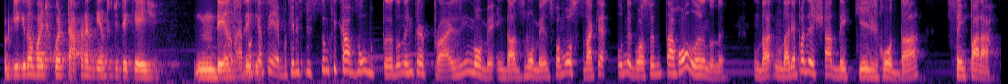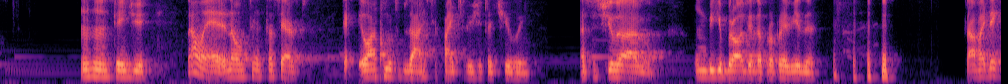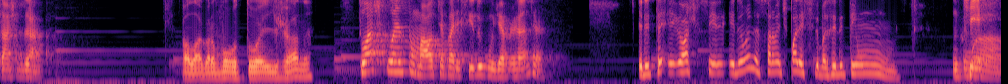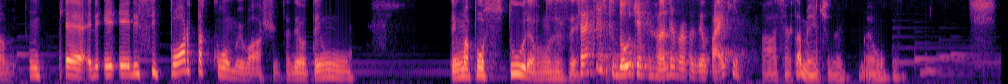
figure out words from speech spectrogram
Por que, que não pode cortar pra dentro de The Cage? Hum, Dentro Não, é porque Cage. assim, é porque eles precisam ficar voltando na Enterprise em, momen- em dados momentos para mostrar que o negócio ele tá rolando, né? Não, dá- não daria para deixar The Cage rodar sem parar. Uhum, entendi. Não, é, não, tá tá certo. Eu acho muito bizarro esse Pike vegetativo aí. Assistindo a um Big Brother da própria vida. ah, vai ter que tu acha bizarro. Olha lá, agora voltou aí já, né? Tu acha que o Anderson Malt é parecido com o Jeffrey Hunter? Ele tem, eu acho que assim, ele, não é necessariamente parecido, mas ele tem um. Um quê? uma- um- é, ele, ele, ele se porta como, eu acho, entendeu? Tem um. Tem uma postura, vamos dizer. Será que ele estudou o Jeffrey Hunter pra fazer o Pike? Ah, certamente, né? É um...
